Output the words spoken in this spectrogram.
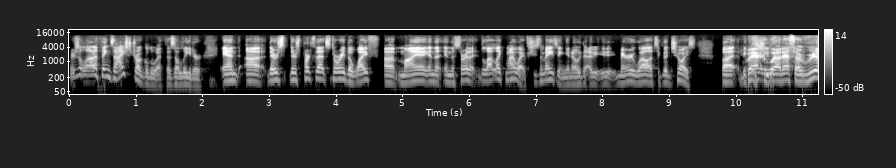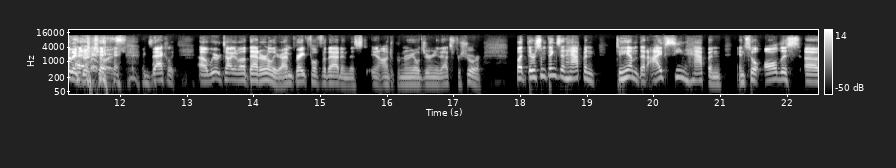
there's a lot of things I struggled with as a leader, and uh, there's there's parts of that story. The wife, uh, Maya, in the in the story, that, a lot like my wife. She's amazing. You know, marry well. That's a good choice. But because Very well, that's a really good choice. exactly. Uh, we were talking about that earlier. I'm grateful for that in this you know, entrepreneurial journey. That's for sure. But there's some things that happened to him that I've seen happen, and so all this, uh,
